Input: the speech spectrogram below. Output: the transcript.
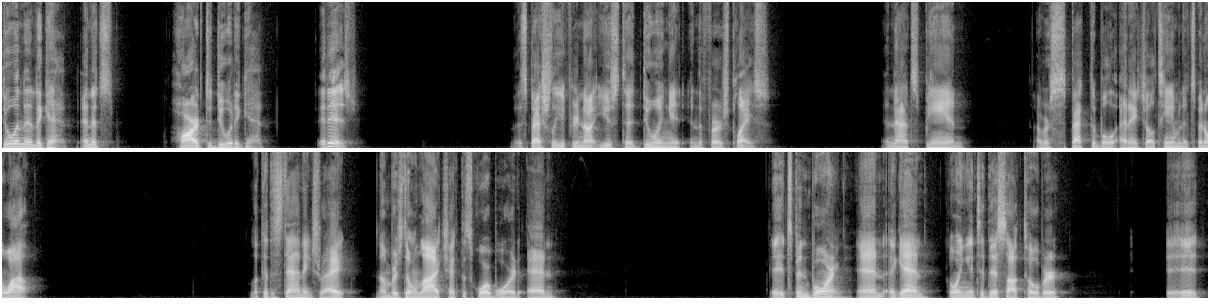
doing it again. And it's hard to do it again. It is especially if you're not used to doing it in the first place. And that's being a respectable NHL team, and it's been a while. Look at the standings, right? Numbers don't lie. Check the scoreboard, and it's been boring. And again, going into this October, it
